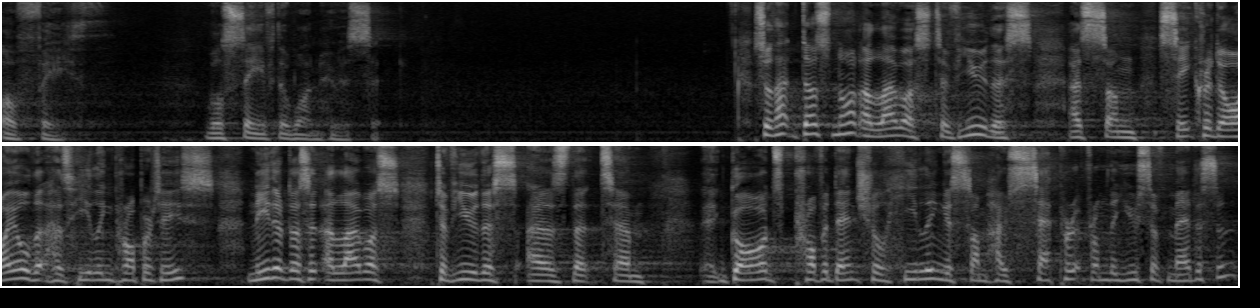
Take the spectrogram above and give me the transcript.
of faith will save the one who is sick. So that does not allow us to view this as some sacred oil that has healing properties. Neither does it allow us to view this as that um, God's providential healing is somehow separate from the use of medicine.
